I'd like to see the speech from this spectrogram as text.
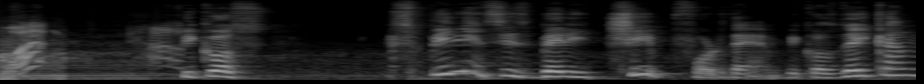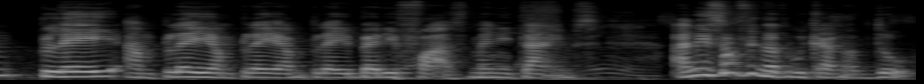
what? because experience is very cheap for them because they can play and play and play and play very fast many times and it's something that we cannot do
